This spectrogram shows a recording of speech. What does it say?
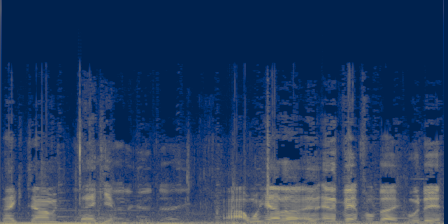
Thank you, Tommy. Thank you. Had a good day. Uh, we had a, an eventful day. We did.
